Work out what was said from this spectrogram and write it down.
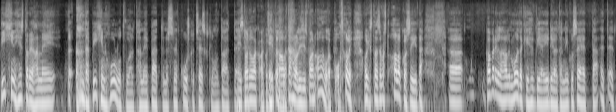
Pihin historiahan ei, tai Pihin hullut vuodethan ei päättynyt sinne 60-70-luvun taitteeseen. Ei todellakaan, koska ei todellakaan. tämähän oli siis vain alku. Se oli oikeastaan se vasta alko siitä. Kaverillahan oli muitakin hyviä ideoita, niin kuin se, että et, et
